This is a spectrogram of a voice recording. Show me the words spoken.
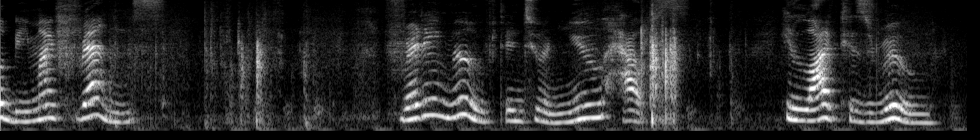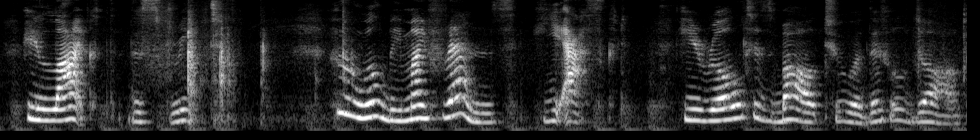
will be my friends? Freddie moved into a new house. He liked his room. He liked the street. Who will be my friends? he asked. He rolled his ball to a little dog.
